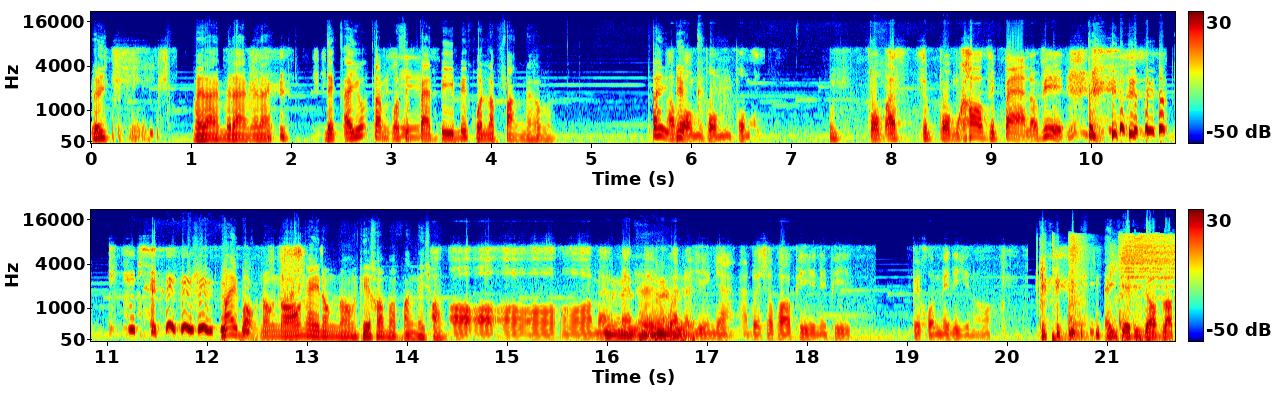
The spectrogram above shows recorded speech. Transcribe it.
เอ้ย ไม่ได้ไม่ได้ไม่ได้ เด็กอายุต่ำกว่าโอสิบเค แปดปีไม่ควรรับฟังนะครับผม เอ้ยเอาเด็กผมผมผม ผมอะสิบผมเข้าสิบแปดแล้วพี่ ไม่บอกน้องๆไงน้องๆที่เข้ามาฟังในช่อง อ๋ออ๋ออ๋ออ๋ออ๋อไม่ไม่ไม่ควรนะยิ่งอย่างนะโดยเฉพาะพี่นี่พี่เป็นคนไม่ดีเนาะไอ้เจที่ยอมรับ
